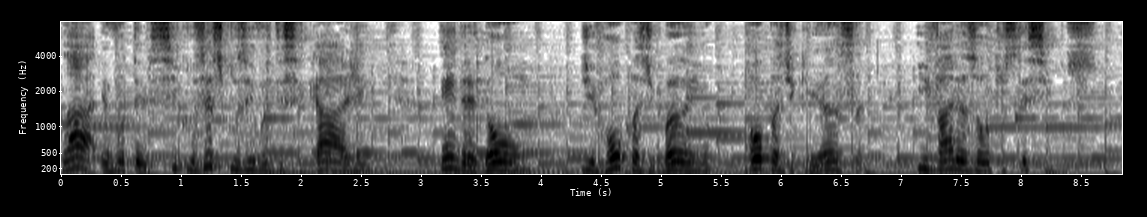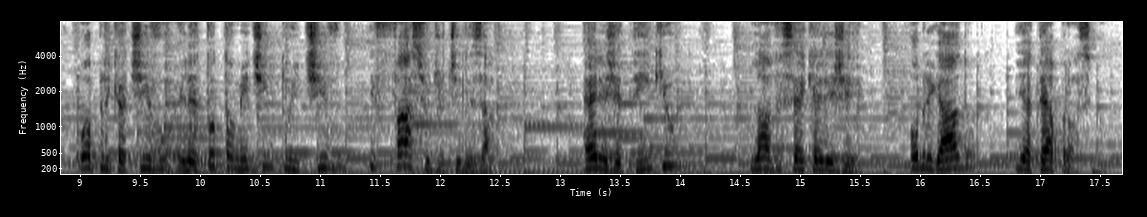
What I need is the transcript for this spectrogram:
Lá eu vou ter ciclos exclusivos de secagem, endredom, de roupas de banho, roupas de criança e vários outros tecidos. O aplicativo ele é totalmente intuitivo e fácil de utilizar. LG Thank you, LaveSec LG. Obrigado e até a próxima.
